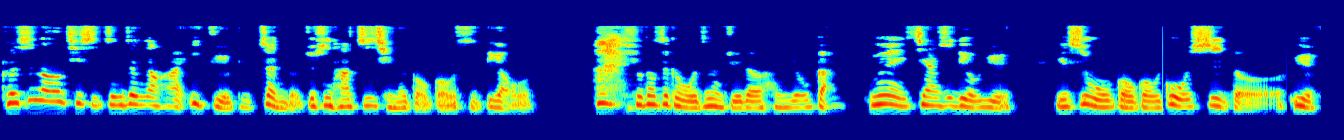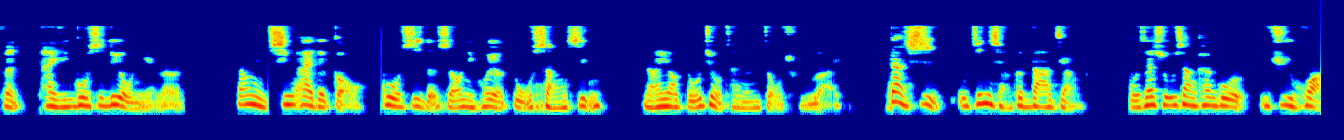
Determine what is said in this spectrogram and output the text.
可是呢，其实真正让他一蹶不振的，就是他之前的狗狗死掉了。唉，说到这个，我真的觉得很有感，因为现在是六月，也是我狗狗过世的月份，它已经过世六年了。当你心爱的狗过世的时候，你会有多伤心？然后要多久才能走出来？但是我真的想跟大家讲，我在书上看过一句话，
